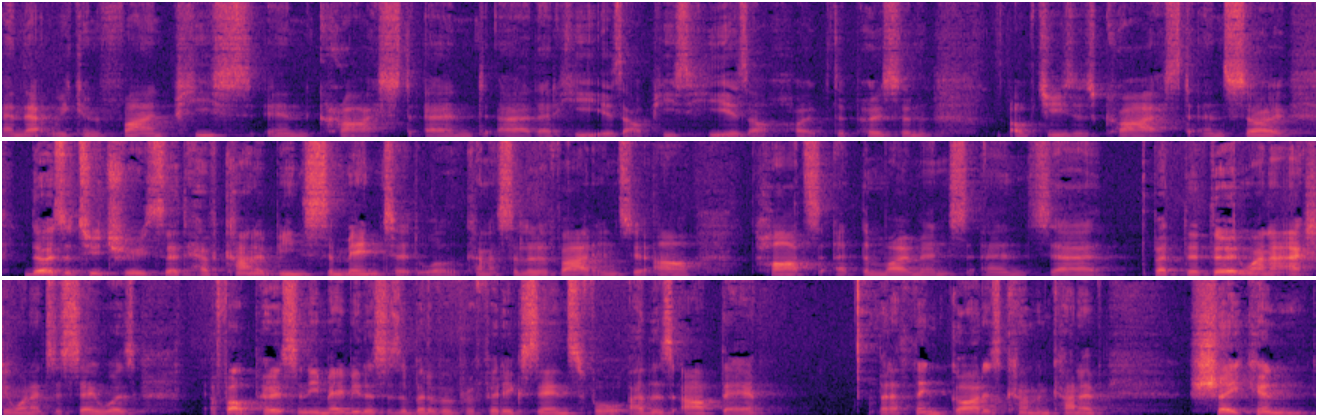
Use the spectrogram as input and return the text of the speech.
and that we can find peace in Christ and uh, that He is our peace, He is our hope, the person of Jesus Christ. And so those are two truths that have kind of been cemented or kind of solidified into our hearts at the moment. And uh, but the third one I actually wanted to say was I felt personally maybe this is a bit of a prophetic sense for others out there, but I think God has come and kind of shaken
